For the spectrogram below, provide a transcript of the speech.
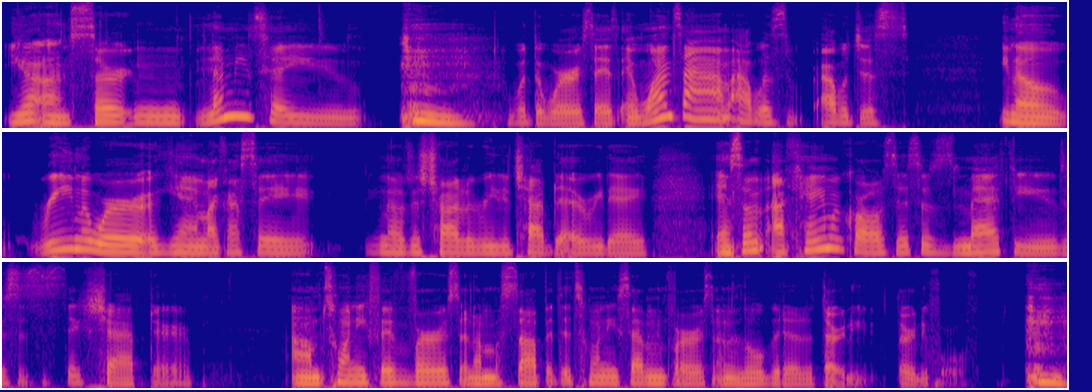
you're uncertain, let me tell you what the word says. And one time I was I was just, you know, reading the word again, like I said, you know, just try to read a chapter every day. And some I came across this is Matthew, this is the sixth chapter, um, 25th verse, and I'm gonna stop at the 27th verse and a little bit of the 30, 34th.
